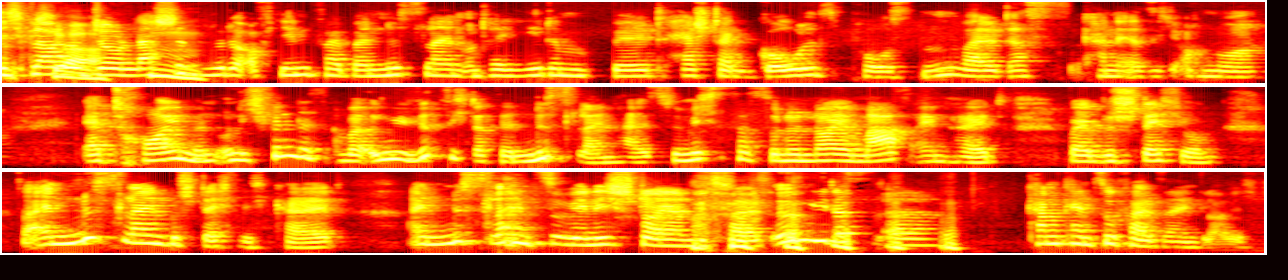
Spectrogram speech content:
Ich glaube, Tja, Joe Laschet hm. würde auf jeden Fall bei Nüsslein unter jedem Bild Hashtag Goals posten, weil das kann er sich auch nur erträumen. Und ich finde es aber irgendwie witzig, dass er Nüsslein heißt. Für mich ist das so eine neue Maßeinheit bei Bestechung. So ein Nüsslein Bestechlichkeit, ein Nüsslein zu wenig Steuern bezahlt. Irgendwie das äh, kann kein Zufall sein, glaube ich.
